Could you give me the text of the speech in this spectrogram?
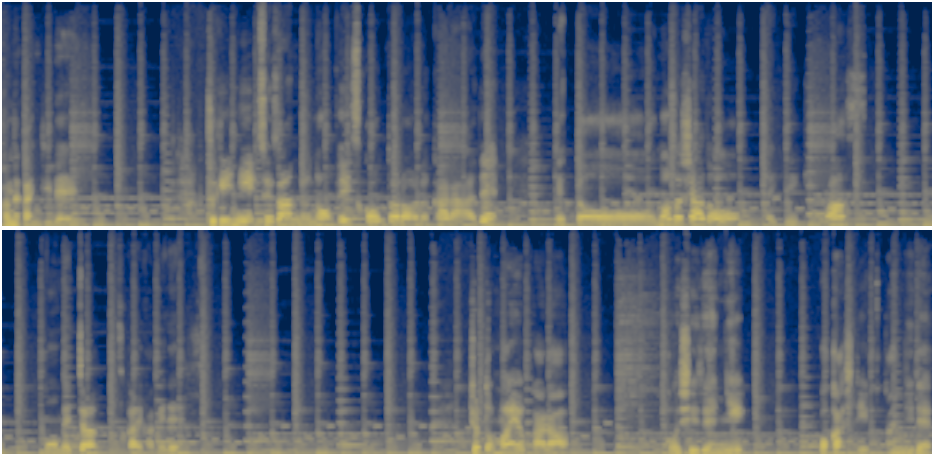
こんな感じです。次にセザンヌのフェイスコントロールカラーでえっとノーズシャドウを描いていきます。もうめっちゃ使いかけです。ちょっと眉からこう自然にぼかしていく感じで。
